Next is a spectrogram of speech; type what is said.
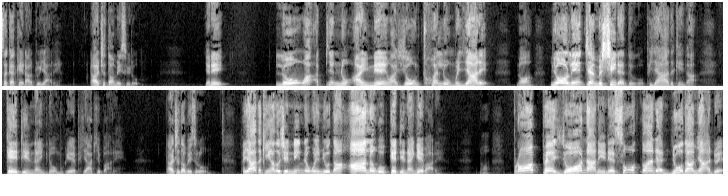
စက္ကပ်ခဲ့တာတွေ့ရတယ်။ဒါချစ်တော်မိတ်ဆွေတို့ယနေ့လုံးဝအပြစ်နုံအိုင်ထဲမှာယုံထွက်လို့မရတဲ့နော်မျော်လင်းချက်မရှိတဲ့သူကိုဖခင်သခင်က ကယ်တင်နိုင်တော်မူခဲ့တဲ့ဖခင်ဖြစ်ပါတယ်။ဒါချစ်တော်မိတ်ဆွေတို့ဖခင်သခင်ကဆိုရှင်နိနဝင်မျိုးသားအားလုံးကိုကယ်တင်နိုင်ခဲ့ပါတယ်။နော်ပရောဖက်ယောနာအနေနဲ့သိုးသွမ်းတဲ့မြို့သားများအတွက်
